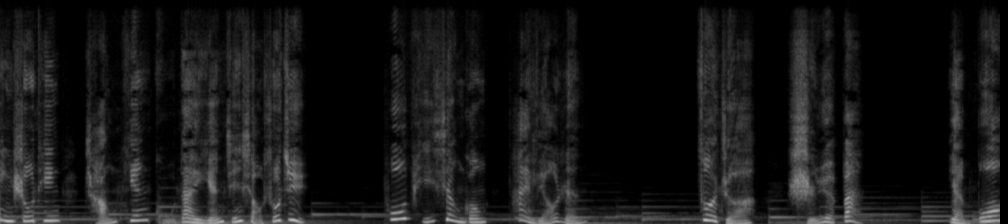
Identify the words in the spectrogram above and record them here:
迎收听长篇古代言情小说剧《泼皮相公太撩人》，作者十月半，演播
